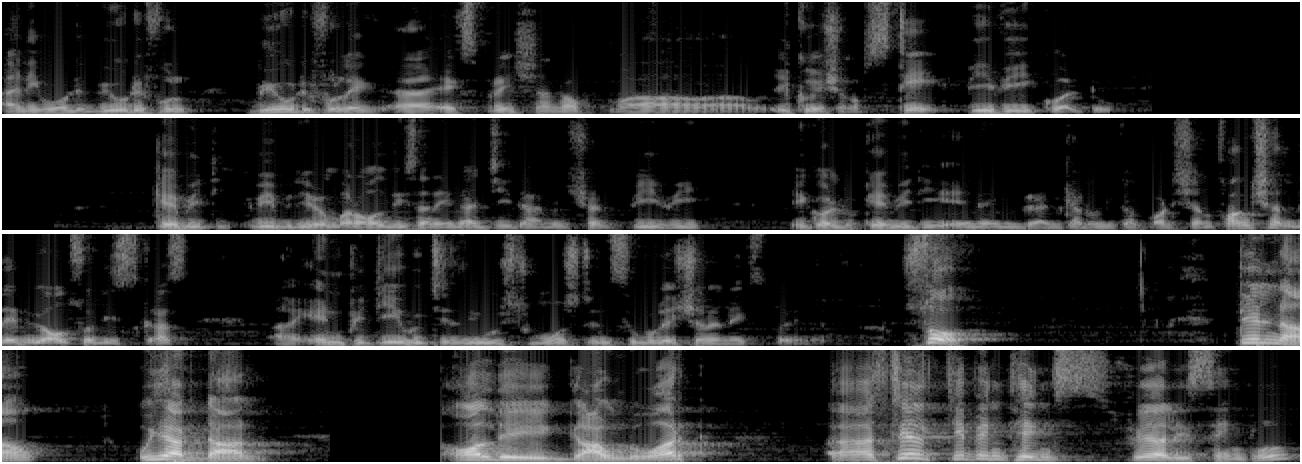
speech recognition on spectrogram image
and he wrote a beautiful, beautiful uh, expression of uh, equation of state PV equal to KBT. We remember all these are energy dimension PV equal to KBT NN grand canonical partition function. Then we also discuss uh, NPT which is used most in simulation and experiment. So, till now we have done all the groundwork uh, still keeping things fairly simple.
